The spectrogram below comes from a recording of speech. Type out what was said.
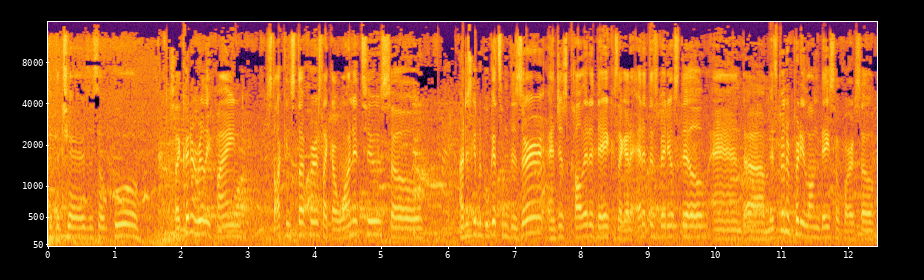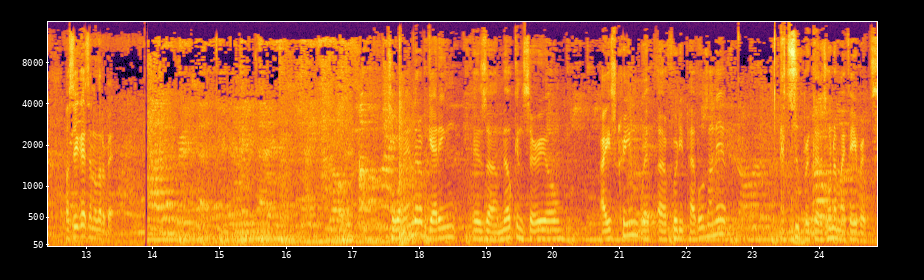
at the chairs, they're so cool. So I couldn't really find stocking stuffers like I wanted to, so I'm just gonna go get some dessert and just call it a day because I gotta edit this video still. And um, it's been a pretty long day so far, so I'll see you guys in a little bit. So what I ended up getting is uh, milk and cereal ice cream with uh, fruity pebbles on it. It's super good. It's one of my favorites.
